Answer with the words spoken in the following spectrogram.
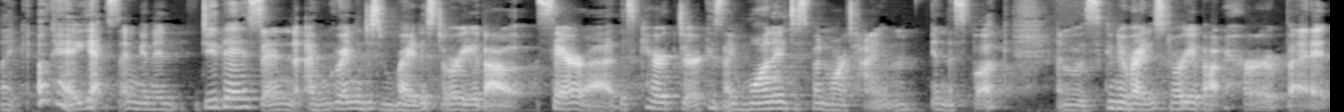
like, okay, yes, I'm going to do this. And I'm going to just write a story about Sarah, this character, because I wanted to spend more time in this book and I was going to write a story about her, but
